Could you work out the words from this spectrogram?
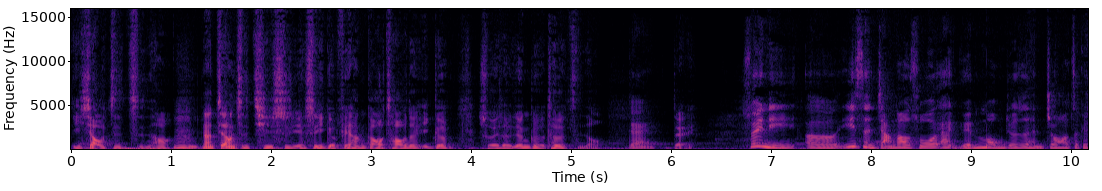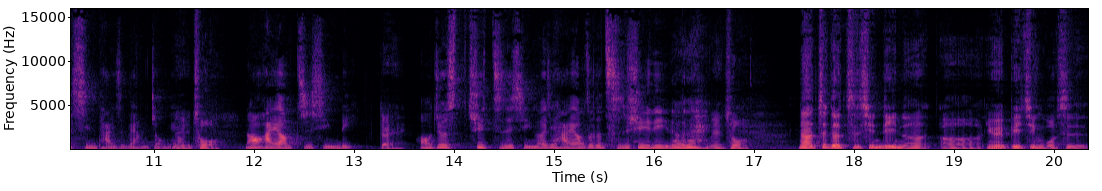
一笑置之哈。嗯，那这样子其实也是一个非常高超的一个所谓的人格特质哦。对。对，所以你呃，医生讲到说，要圆梦就是很重要，这个心态是非常重要，没错，然后还要有执行力对，哦，就是去执行，而且还有这个持续力，对不对？没错。那这个执行力呢？呃，因为毕竟我是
